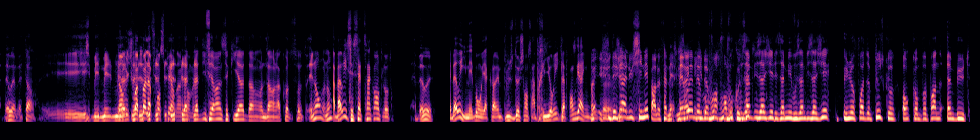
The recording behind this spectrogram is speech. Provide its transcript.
Ah Ben ouais, mais attends. Et- mais, mais- mais Non, mais je vois pas la France perdre, hein, la, quand même. la différence qu'il y a dans, dans la cote, c'est énorme, non? Ah bah oui, c'est 7,50 l'autre. Eh ben oui. Eh ben oui, mais bon, il y a quand même plus de chances a priori que la France gagne. donc, Ouais, je euh, suis déjà mais- halluciné par le fait Mais, parce que mais ouais, que mais l'équipe de vous, France vous, prend vous- beaucoup de vous buts. envisagez, les amis, vous envisagez une fois de plus qu'on qu'on peut prendre un but.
